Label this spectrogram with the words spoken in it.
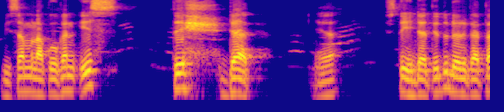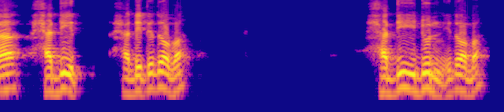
bisa melakukan istihdad. Ya. Istihdad itu dari kata hadid. Hadid itu apa? Hadidun. Itu apa?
